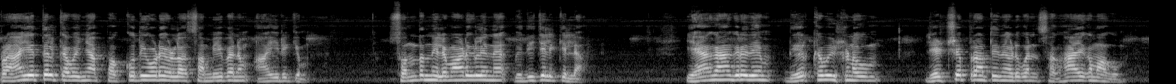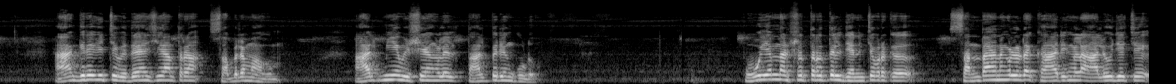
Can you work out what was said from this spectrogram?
പ്രായത്തിൽ കവിഞ്ഞ പക്വതയോടെയുള്ള സമീപനം ആയിരിക്കും. സ്വന്തം നിലപാടുകളിൽ നിന്ന് വ്യതിചലിക്കില്ല. ഏകാഗ്രതയും ദീർഘവീക്ഷണവും ലക്ഷ്യപ്രാപ്തി നേടുവാൻ സഹായകമാകും. ആഗ്രഹിച്ച വിദേശയാത്ര സഫലമാകും ആത്മീയ വിഷയങ്ങളിൽ താല്പര്യം കൂടും. പൂയം നക്ഷത്രത്തിൽ ജനിച്ചവർക്ക് സന്താനങ്ങളുടെ കാര്യങ്ങൾ ആലോചിച്ച്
